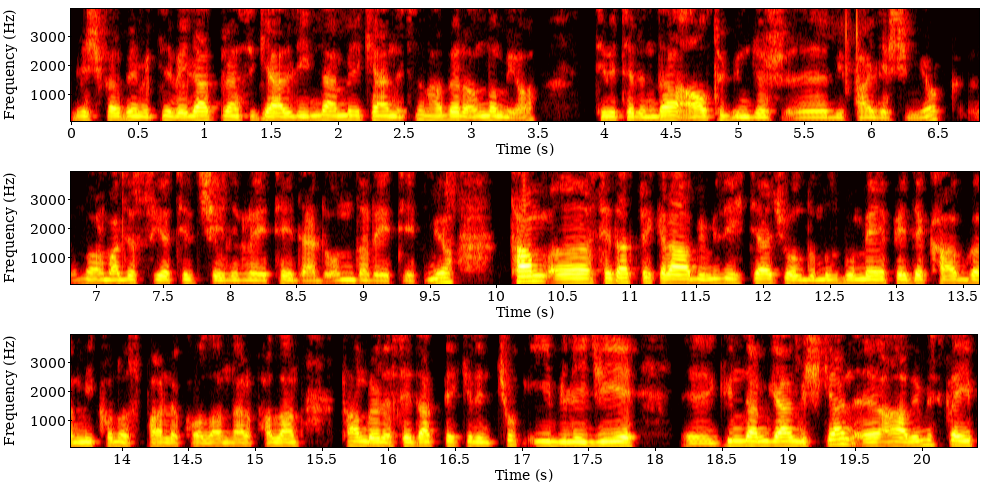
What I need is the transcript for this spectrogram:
Birleşik Arap Emirlikleri Veliaht Prensi geldiğinden beri kendisinden haber alınamıyor. Twitter'ında 6 gündür e, bir paylaşım yok. Normalde suya şeyleri RT ederdi. Onu da RT etmiyor. Tam e, Sedat Peker abimize ihtiyaç olduğumuz bu MHP'de kavga, Mikonos parlak olanlar falan tam böyle Sedat Peker'in çok iyi bileceği e, gündem gelmişken e, abimiz kayıp.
